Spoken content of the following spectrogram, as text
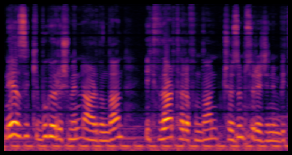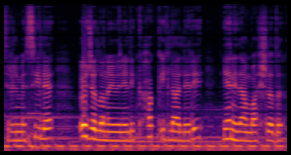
Ne yazık ki bu görüşmenin ardından iktidar tarafından çözüm sürecinin bitirilmesiyle Öcalan'a yönelik hak ihlalleri yeniden başladı.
